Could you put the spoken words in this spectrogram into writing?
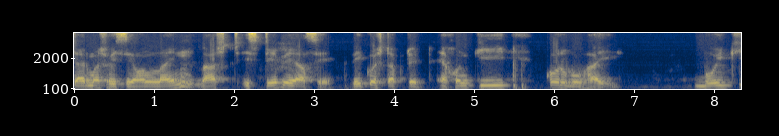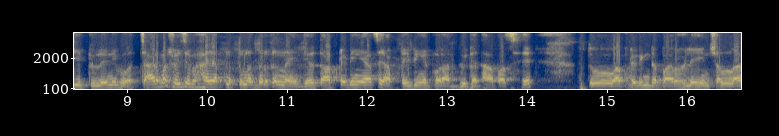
চার মাস হয়েছে অনলাইন লাস্ট স্টেপে আছে। রিকোয়েস্ট আপডেট এখন কি করব ভাই? বই কি তুলে নিব? চার মাস হয়েছে ভাই, আপনার তোলার দরকার নাই। যেহেতু আপডেটিং এ আছে আপডেটিং এর পর আর দুইটা ধাপ আছে। তো আপডেটিংটা পার হলে ইনশাল্লাহ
